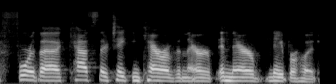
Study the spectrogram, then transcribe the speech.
for the cats they're taking care of in their in their neighborhood?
